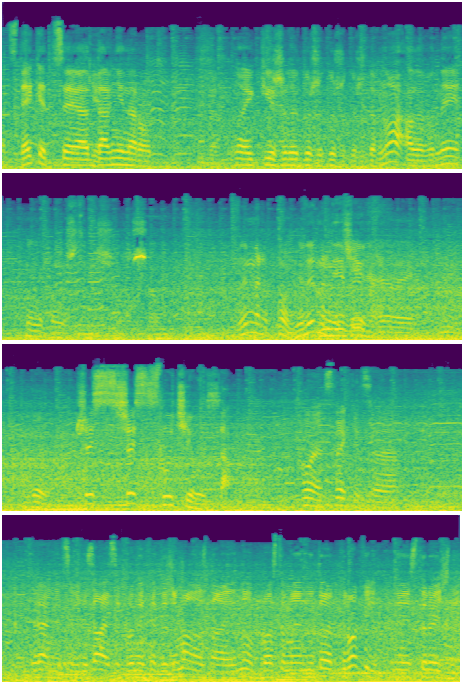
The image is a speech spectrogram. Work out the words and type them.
Ацтеки це давній народ. Ну, які жили дуже дуже дуже давно, але вони, ну не пам'ятаю, що, що. Вимер, ну, не вимерли, Не чи вимерли. ну, щось, щось случилось. Так. Ой, ацтеки це древня цивілізація, про них я дуже мало знаю. Ну, просто в мене не той профіль не історичний.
